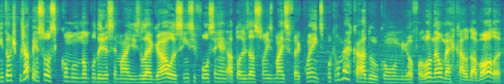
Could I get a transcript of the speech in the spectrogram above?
Então, tipo, já pensou se como não poderia ser mais legal assim se fossem atualizações mais frequentes? Porque o mercado, como o Miguel falou, né, o mercado da bola,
